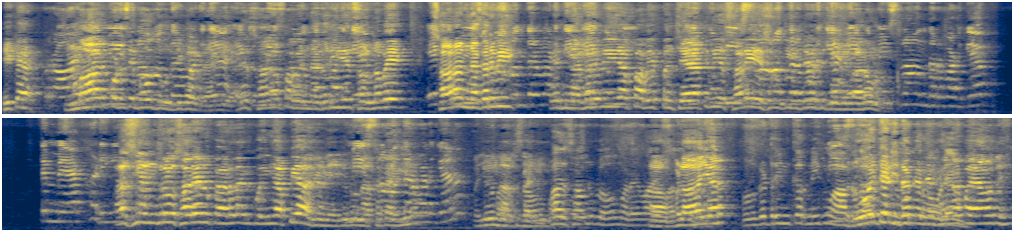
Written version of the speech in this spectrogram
ਠੀਕ ਹੈ? ਮਾਰ ਕੁੱਟ ਤੇ ਬਹੁਤ ਦੂਰ ਦੀ ਗੱਲ ਰਹਿ ਗਈ ਹੈ। ਇਹ ਸਾਰਾ ਭਾਵੇਂ ਨਗਰੀ ਇਹ ਸੁਣ ਲਵੇ ਸਾਰਾ ਨਗਰ ਵੀ ਇਹ ਨਗਰ ਵੀ ਆ ਭਾਵੇਂ ਪੰਚਾਇਤ ਵੀ ਇਹ ਸਾਰੇ ਇਸ ਚੀਜ਼ ਦੇ ਵਿੱਚ ਜ਼ਿੰਮੇਵਾਰ ਹੋਣ। ਮਿਸਰਾ ਅੰਦਰ ਵੜ ਗਿਆ ਤੇ ਮੈਂ ਖੜੀ ਹਾਂ। ਅਸੀਂ ਅੰਦਰੋਂ ਸਾਰਿਆਂ ਨੂੰ ਕਰ ਲਾਂਗੇ ਕੋਈ ਆਪੇ ਆ ਜਾਣੇ ਜਦੋਂ ਨੱਥ ਪੈ ਗਈ ਅੰਦਰ ਨਾ ਵੜ ਗਿਆ ਨਾ। ਜਦੋਂ ਨੱਥ ਪੈ ਗਈ। ਬਾਦ ਸਾਹਿਬ ਨੂੰ ਬੁਲਾਓ ਮਾਰੇ ਹਾਂ ਬੁਲਾ ਯਾਰ। ਹੁਣ ਕਿ ਡਰਿੰਕ ਕਰਨੀ ਤੂੰ ਆਪ ਰੋਜ਼ ਝੜੀ ਦਾ ਕਦੇ ਨਾ ਪਾਇਆ ਉਹ ਤੁਸੀਂ।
